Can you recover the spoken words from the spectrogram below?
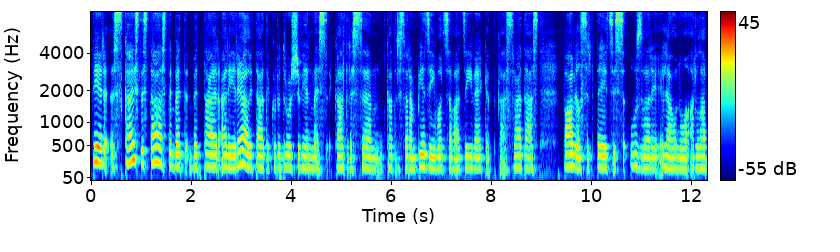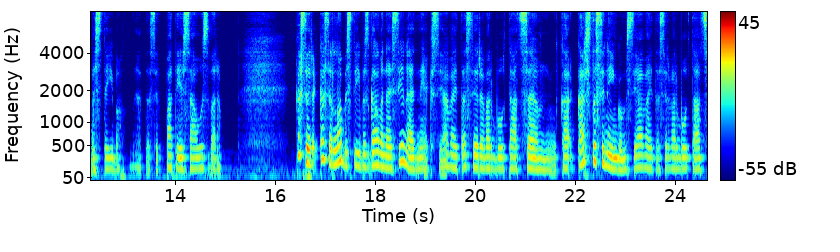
Tie ir skaisti stāsti, bet, bet tā ir arī realitāte, kuru droši vien mēs katrs, katrs varam piedzīvot savā dzīvē, kad kā svētās Pāvils ir teicis, uzvari ļauno ar labestību. Ja, tas ir patiesā uzvara. Kas ir, kas ir labestības galvenais ienaidnieks? Ja? Vai tas ir varbūt tāds kar, karstasinīgums, ja? vai tas ir varbūt tāds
